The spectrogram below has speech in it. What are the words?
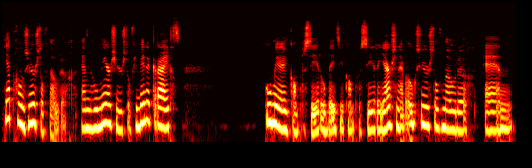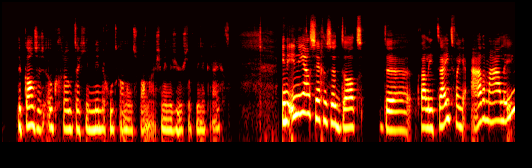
Je hebt gewoon zuurstof nodig. En hoe meer zuurstof je binnenkrijgt, hoe meer je kan presteren, hoe beter je kan presteren. Je hersenen hebben ook zuurstof nodig. En de kans is ook groot dat je minder goed kan ontspannen als je minder zuurstof binnenkrijgt. In India zeggen ze dat de kwaliteit van je ademhaling,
